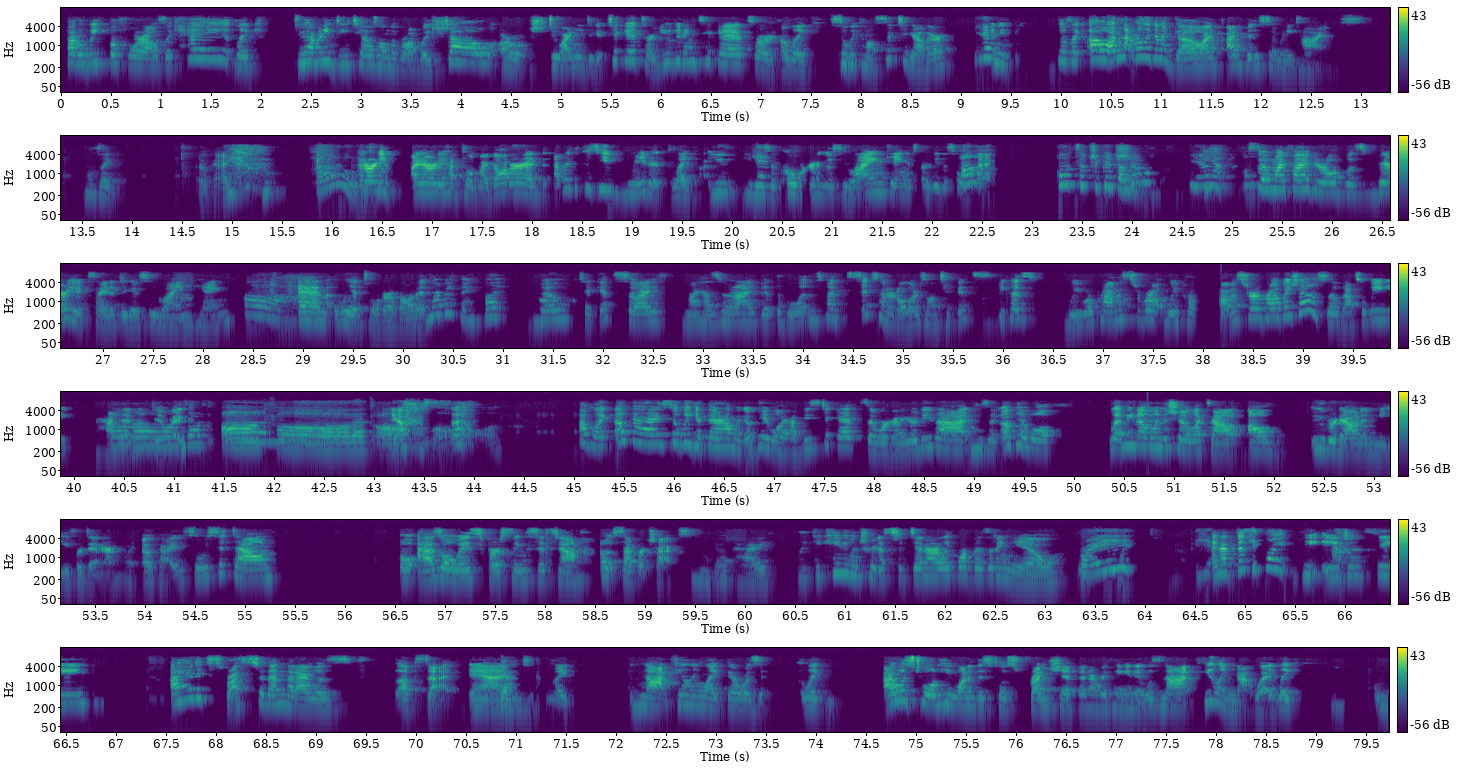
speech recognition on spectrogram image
About a week before, I was like, hey, like, do you have any details on the Broadway show? Or do I need to get tickets? Are you getting tickets? Or, or like, so we can all sit together? Yeah. And he, he was like, oh, I'm not really going to go. I've, I've been so many times. I was like, okay. Oh. I already, I already had told my daughter and everything because he made it like you. He's like, oh, we're gonna go see Lion King. It's gonna be this whole Oh, thing. Oh, it's such a good So- show. Yeah. Yeah. So my five year old was very excited to go see Lion King. Oh. and we had told her about it and everything, but no tickets. So I, my husband and I bit the bullet and spent six hundred dollars on tickets because we were promised a Bro- we pro- promised her a Broadway show, so that's what we had to end up Oh, doing. That's awful. That's awful. Yeah, I'm like, okay, so we get there and I'm like, okay, well I have these tickets, so we're gonna go do that. And he's like, okay, well, let me know when the show lets out. I'll Uber down and meet you for dinner. I'm like, okay, so we sit down. Oh, as always, first thing sits down. Oh, separate checks. I'm like, okay, like you can't even treat us to dinner like we're visiting you. Right? Yeah. And at this point, the agency, I had expressed to them that I was upset and like not feeling like there was like I was told he wanted this close friendship and everything, and it was not feeling that way. Like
